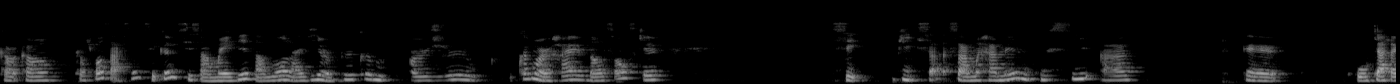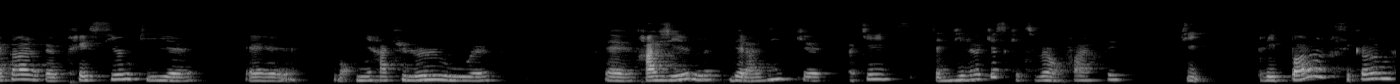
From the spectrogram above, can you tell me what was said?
Quand, quand, quand je pense à ça, c'est comme si ça m'invite à voir la vie un peu comme un jeu ou comme un rêve, dans le sens que c'est puis ça, ça me ramène aussi à, euh, au caractère précieux puis euh, euh, bon, miraculeux ou fragile de la vie que, ok, cette vie-là, qu'est-ce que tu veux en faire, tu sais? Puis les peurs, c'est comme,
